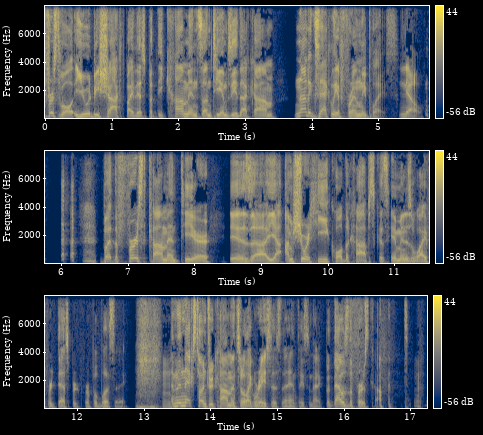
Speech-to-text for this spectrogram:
first of all, you would be shocked by this, but the comments on TMZ.com, not exactly a friendly place. No. But the first comment here is, uh, yeah, I'm sure he called the cops because him and his wife are desperate for publicity. and the next hundred comments are like racist and anti Semitic. But that was the first comment.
